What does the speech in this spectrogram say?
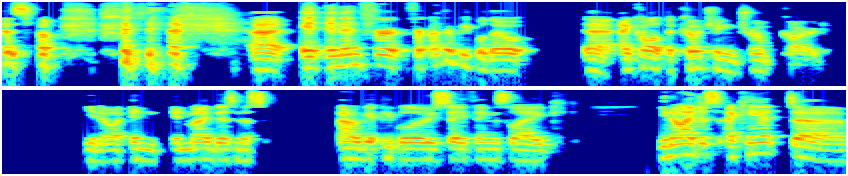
so, uh, and, and, then for for other people though, uh, I call it the coaching trump card. You know, in in my business, I'll get people who say things like, you know, I just I can't. Uh,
